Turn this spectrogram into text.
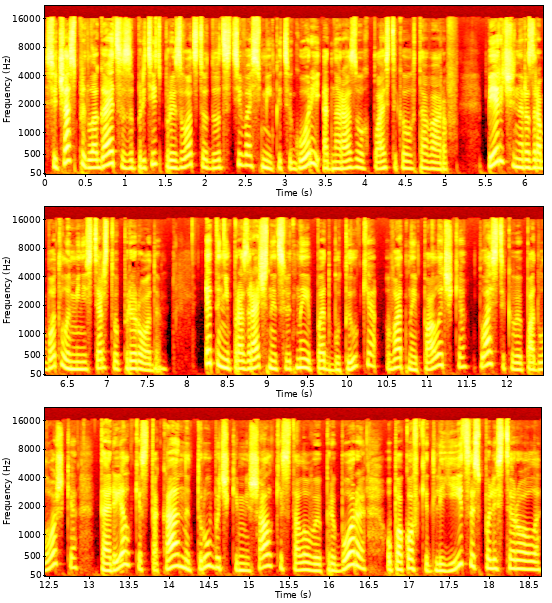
Сейчас предлагается запретить производство 28 категорий одноразовых пластиковых товаров. Перечень разработало Министерство природы. Это непрозрачные цветные пэт-бутылки, ватные палочки, пластиковые подложки, тарелки, стаканы, трубочки, мешалки, столовые приборы, упаковки для яиц из полистирола,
